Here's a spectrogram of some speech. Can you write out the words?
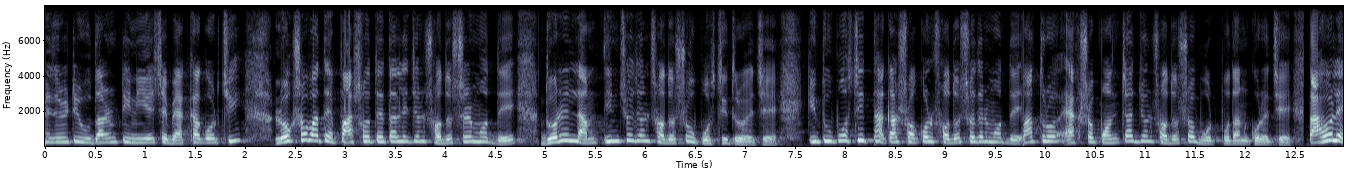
মেজরিটির উদাহরণটি নিয়ে এসে ব্যাখ্যা করছি। লোকসভাতে পাঁচশো তেতাল্লিশ জন সদস্যের মধ্যে ধরে নিলাম তিনশো জন সদস্য উপস্থিত রয়েছে। কিন্তু উপস্থিত থাকা সকল সদস্যদের মধ্যে মাত্র একশো পঞ্চাশ জন সদস্য ভোট প্রদান করেছে। তাহলে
